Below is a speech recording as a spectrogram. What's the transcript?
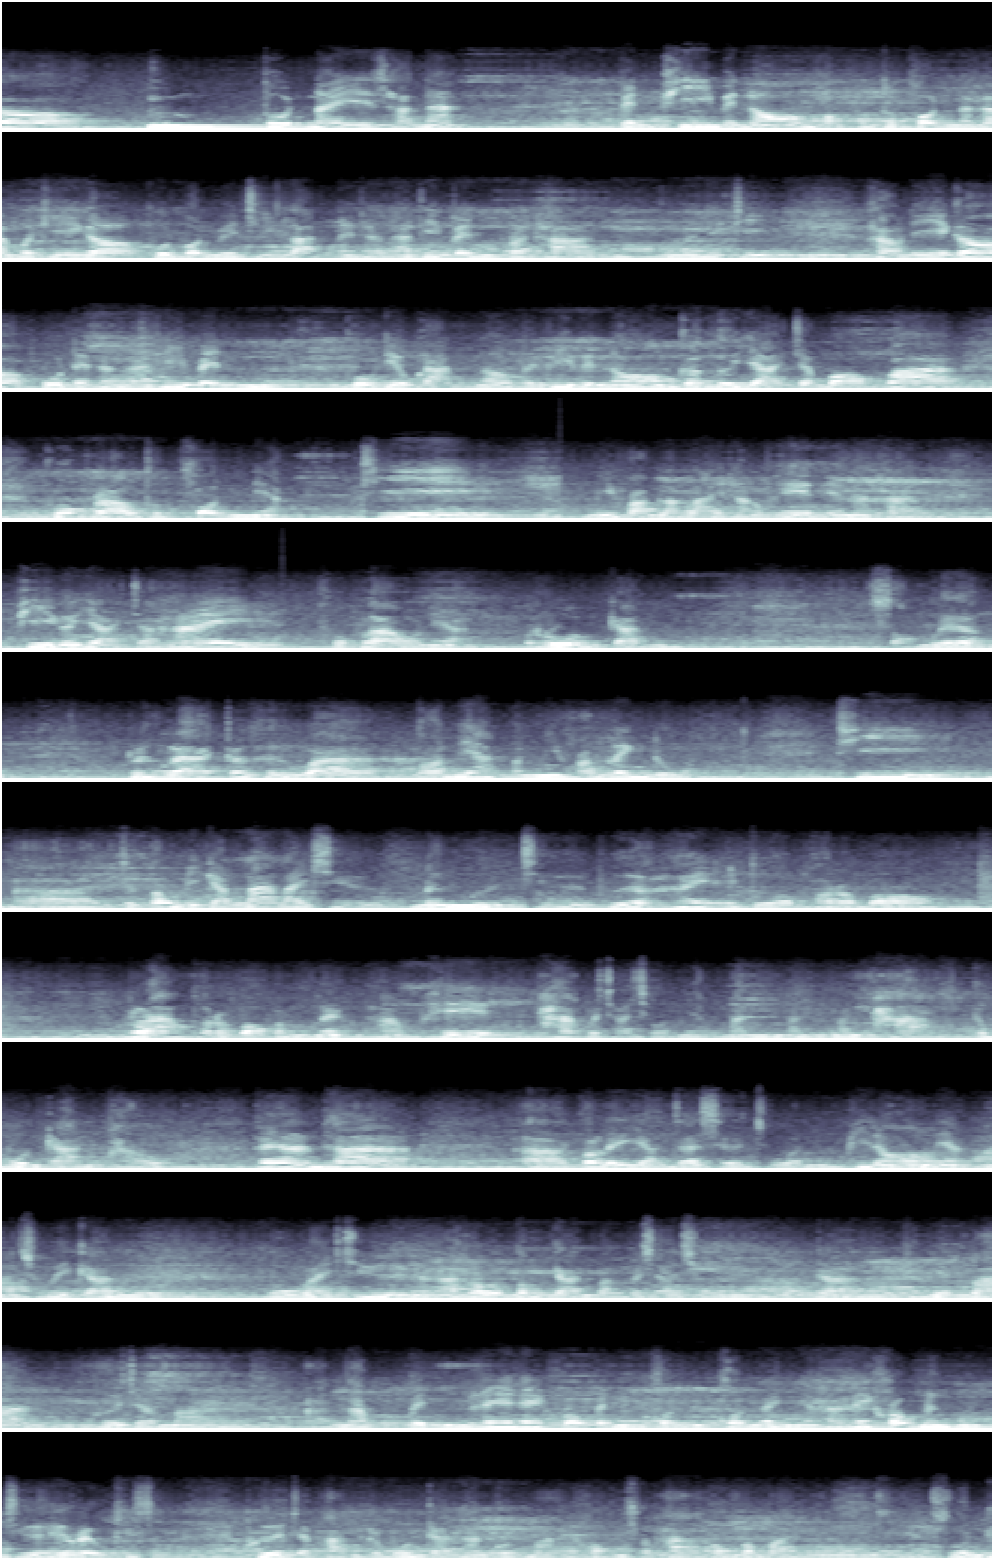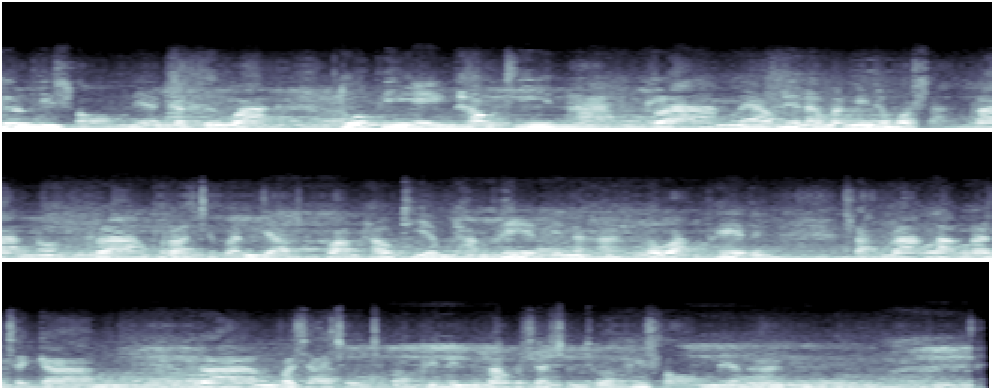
ก็พูดในฐานะเป็นพี่เป็นน้องของทุกๆคนนะคะ เมื่อกี้ก็พูดบนเวทีละในฐานะที่เป็นประธานมูลนิธิคราวนี้ก็พูดในฐานะที่เป็นพวกเดียวกันเนาะเป็นพี่เป็นน้องก็คืออยากจะบอกว่าพวกเราทุกคนเนี่ยที่มีความหลากหลายทางเพศเนี่ยนะคะ พี่ก็อยากจะให้พวกเราเนี่ยร่วมกันสองเรื่อง เรื่องแรกก็คือว่าตอนนี้มันมีความเร่งด่วน ที่จะต้องมีการล่ารายชื่อ 1 0,000 ชื่อ เพื่อให้ไอตัวพรบร่างพรบความรุนแรงทางเพศ ภาคประชาชนเนี่ยมันมันมันผ่านกระบวนการของเขาเพราะฉะนั้นถ้าก็เลยอยากจะเชิญชวนพี่น้องเนี่ยมาช่วยกันลงรายชื่อนะคะเขาต้องการบัตรประชาชนต้องการทะเบียนบ้านเพื่อจะมา นับเป็นให้ให้ครบเป็นหนึ่งคนหนึ่งคนอะไรอย่างเงี้ยค่ะให้ครบหนึ่งหมื่นชื่อให้เร็วที่สุด เพื่อจะผ่านกระบวนการทางกฎหมายของสภาเขาเข้าไป ส่วนเรื่องที่สองเนี่ยก็คือว่าตัวพี่เองเท่าที่อ่านร่างแล้วเนี่ยนะมันมีทั้งหมดสามร่างเนาะร่างพระราชบัญญัติความเท่าเทียมทางเพศเนี่ยนะคะระหว่างเพศเนี่ยสามร่างร่างราชการ ร่างประชาชนฉบับที่หนึ่งร่างประชาชนฉบับที่สองเนี่ยนะ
